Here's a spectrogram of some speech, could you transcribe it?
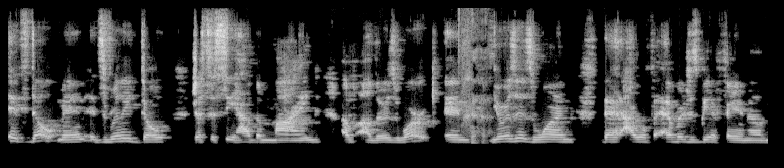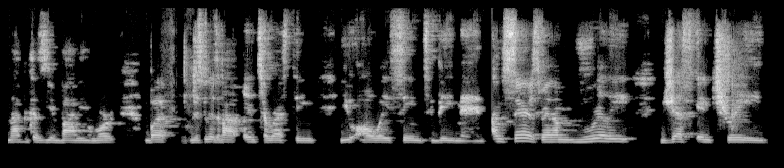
It's dope, man. It's really dope just to see how the mind of others work. And yours is one that I will forever just be a fan of, not because of your body and work, but just because of how interesting you always seem to be, man. I'm serious, man. I'm really just intrigued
